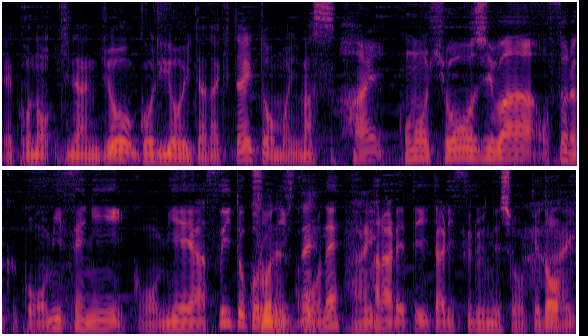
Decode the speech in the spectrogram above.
えーこの避難所をご利用いただきたいと思います。はい、この表示はおそらくこうお店にこう見えやすいところにそうね。こうねはい。貼られていたりするんでしょうけど、はい。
